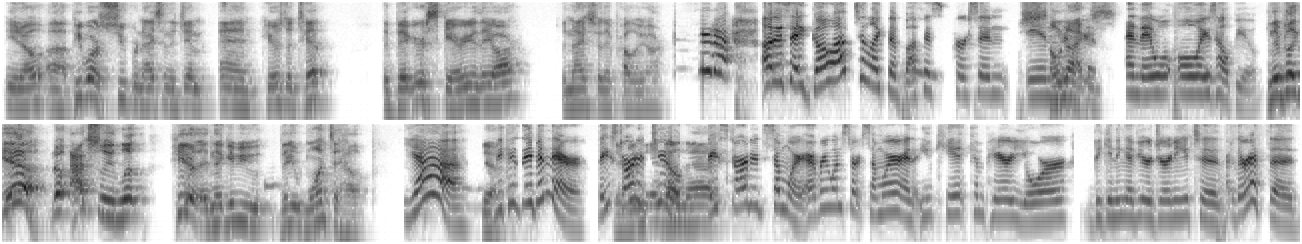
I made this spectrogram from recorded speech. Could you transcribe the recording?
You know, uh, people are super nice in the gym. And here's the tip: the bigger, scarier they are, the nicer they probably are. I was gonna say, go up to like the buffest person in so nice. and they will always help you. And they'll be like, Yeah, no, actually, look here, and they give you they want to help. Yeah, Yeah. because they've been there. They started there, too. They started somewhere. Everyone starts somewhere, and you can't compare your beginning of your journey to they're at the,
